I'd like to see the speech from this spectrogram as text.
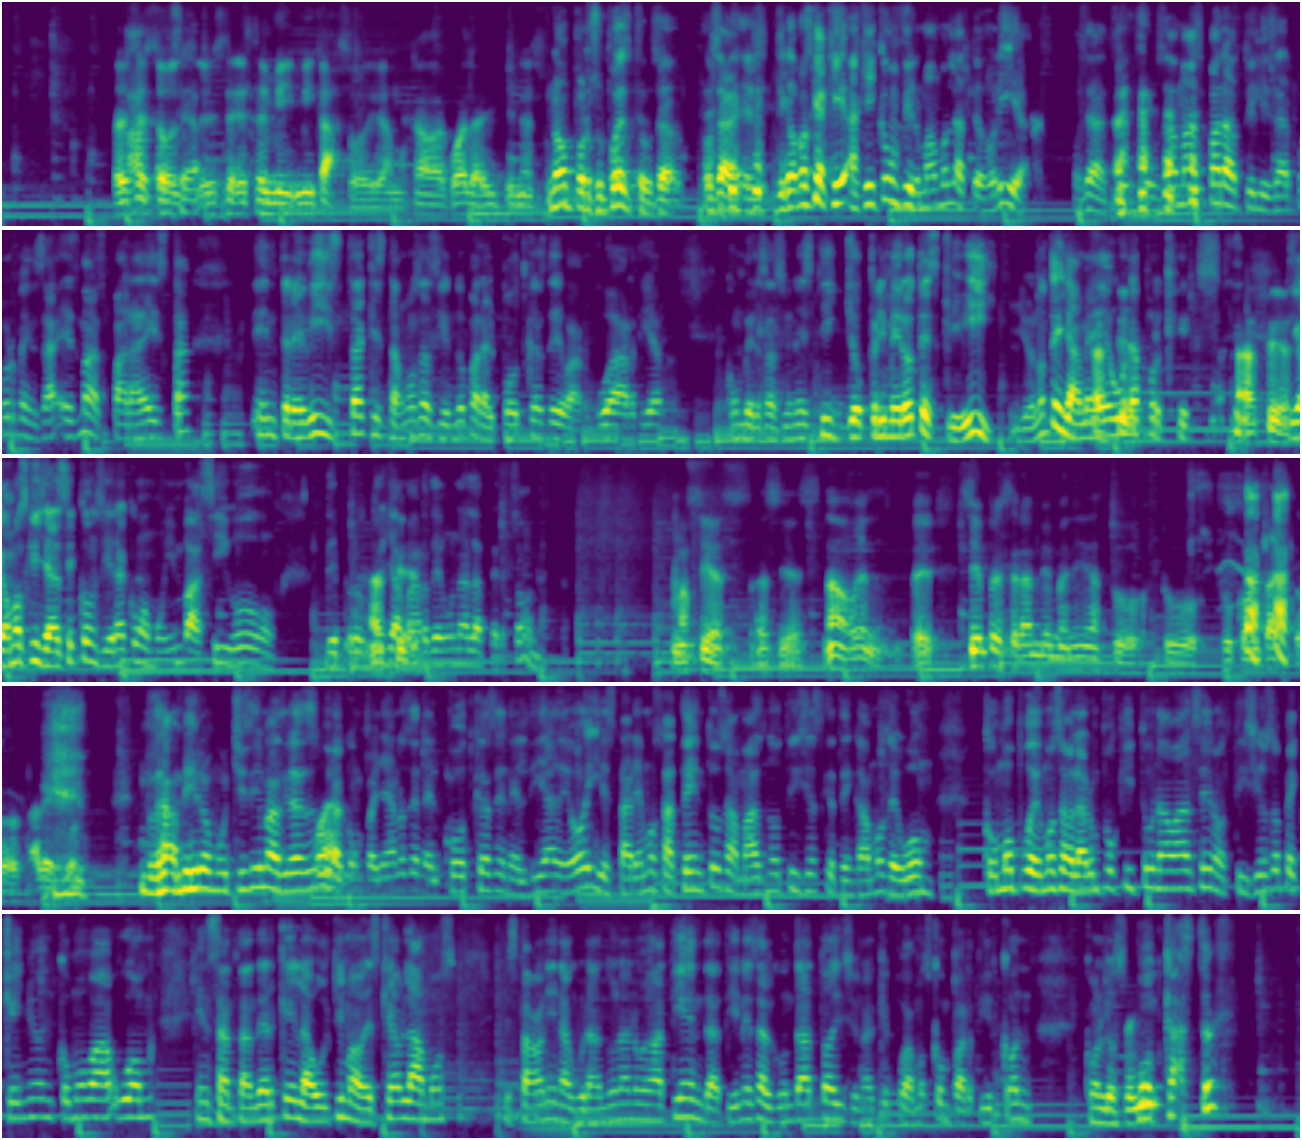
Pero ah, ese, es mi, caso, digamos, cada cual ahí tiene su... No, por supuesto, o sea, o sea digamos que aquí, aquí confirmamos la teoría, o sea, se, usa más para utilizar por mensaje, es más, para esta entrevista que estamos haciendo para el podcast de Vanguardia, Conversaciones TIC, yo primero te escribí, yo no te llamé de una porque digamos que ya se considera como muy invasivo de pronto llamar de una a la persona. Así es, así es. No, bien, eh, siempre serán bienvenidas tus tu, tu contactos, Alejo. Ramiro, muchísimas gracias por acompañarnos en el podcast en el día de hoy y estaremos atentos a más noticias que tengamos de WOM. ¿Cómo podemos hablar un poquito, un avance noticioso pequeño en cómo va WOM en Santander, que la última vez que hablamos estaban inaugurando una nueva tienda? ¿Tienes algún dato adicional que podamos compartir con, con los podcasters?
